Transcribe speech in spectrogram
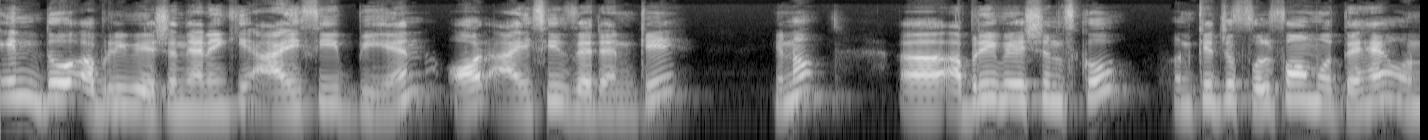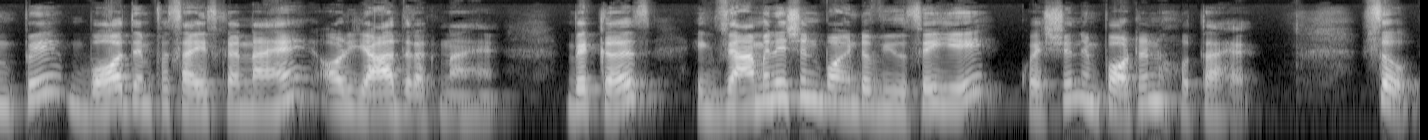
इन दो अब्रीविएशन यानी कि ICBN और आई के यू नो अब्रीविएशंस को, उनके जो फुल फॉर्म होते हैं, उन पर बहुत एम्फोसाइज करना है और याद रखना है। Because examination point of view से ये क्वेश्चन इंपॉर्टेंट होता है। So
